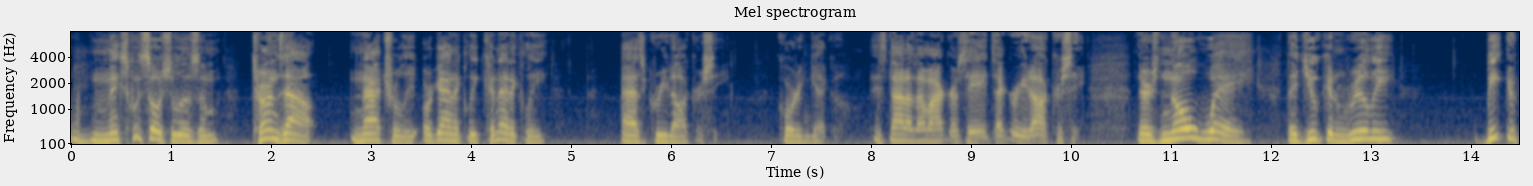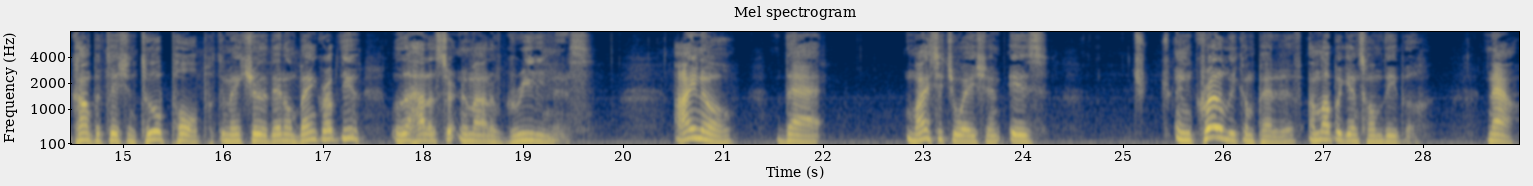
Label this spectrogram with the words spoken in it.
mixed with socialism, turns out naturally, organically, kinetically as greedocracy. Gordon Gekko. It's not a democracy, it's a greedocracy. There's no way that you can really beat your competition to a pulp to make sure that they don't bankrupt you without a certain amount of greediness. I know that my situation is tr- incredibly competitive. I'm up against Home Depot. Now,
